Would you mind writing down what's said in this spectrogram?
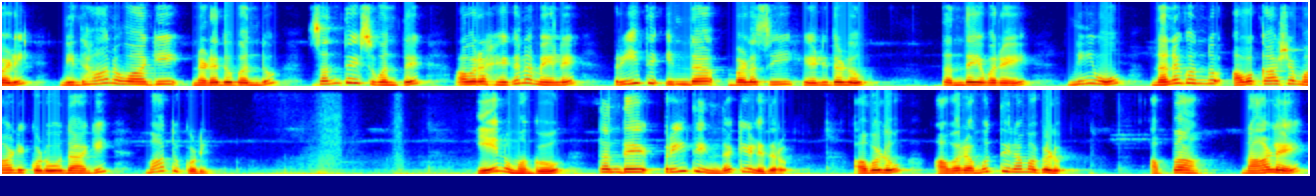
ಬಳಿ ನಿಧಾನವಾಗಿ ನಡೆದು ಬಂದು ಸಂತೈಸುವಂತೆ ಅವರ ಹೆಗಲ ಮೇಲೆ ಪ್ರೀತಿಯಿಂದ ಬಳಸಿ ಹೇಳಿದಳು, ತಂದೆಯವರೇ, ನೀವು ನನಗೊಂದು ಅವಕಾಶ ಮಾಡಿಕೊಡುವುದಾಗಿ ಮಾತು ಕೊಡಿ ಏನು ಮಗು ತಂದೆ ಪ್ರೀತಿಯಿಂದ ಕೇಳಿದರು. ಅವಳು ಅವರ ಮುದ್ದಿನ ಮಗಳು. ಅಪ್ಪ, ನಾಳೆ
